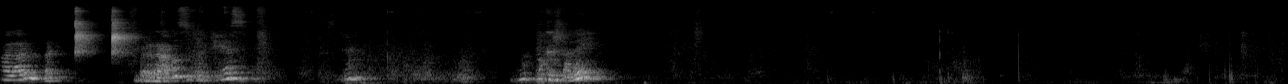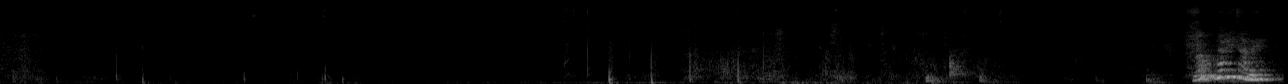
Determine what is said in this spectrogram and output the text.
Falaram bravos, bravos. Pokaż não não dalej, dalej.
